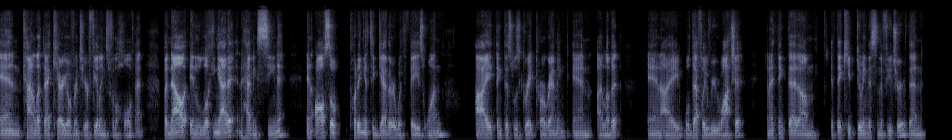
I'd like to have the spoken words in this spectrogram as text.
and kind of let that carry over into your feelings for the whole event. But now, in looking at it and having seen it, and also putting it together with phase one, I think this was great programming and I love it. And I will definitely rewatch it. And I think that um, if they keep doing this in the future, then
